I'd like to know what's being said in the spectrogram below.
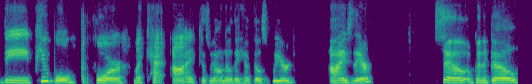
the pupil for my cat eye, because we all know they have those weird eyes there. So I'm going to go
